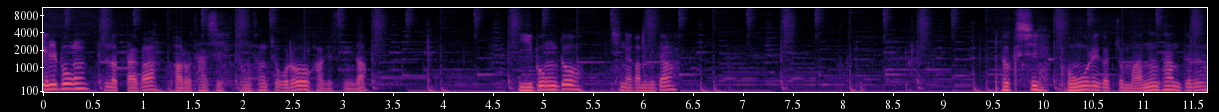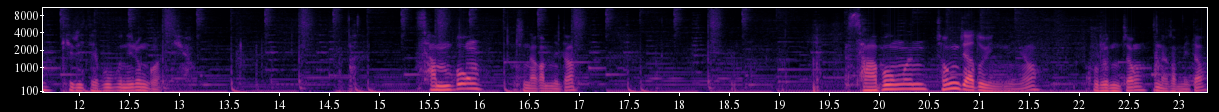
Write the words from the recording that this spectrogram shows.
일봉 들렀다가 바로 다시 정상 쪽으로 가겠습니다. 이봉도 지나갑니다. 역시 봉우리가 좀 많은 산들은 길이 대부분 이런 것 같아요. 삼봉 지나갑니다. 사봉은 정자도 있네요. 구름정 지나갑니다.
